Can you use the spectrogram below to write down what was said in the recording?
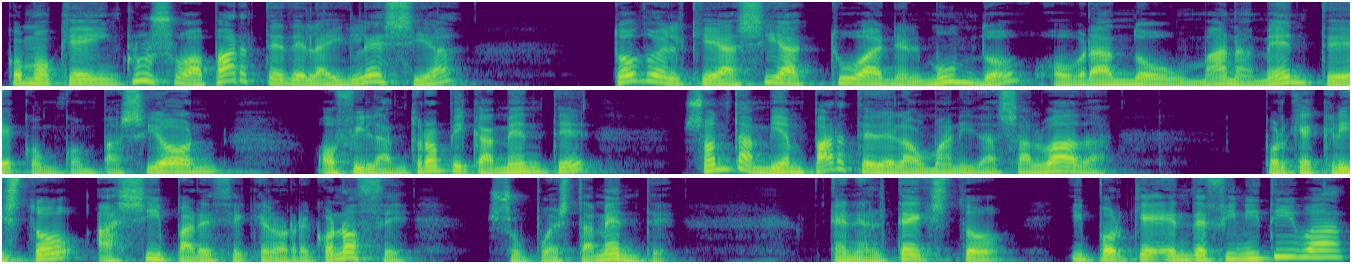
como que incluso aparte de la Iglesia, todo el que así actúa en el mundo, obrando humanamente, con compasión o filantrópicamente, son también parte de la humanidad salvada, porque Cristo así parece que lo reconoce, supuestamente, en el texto, y porque, en definitiva,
